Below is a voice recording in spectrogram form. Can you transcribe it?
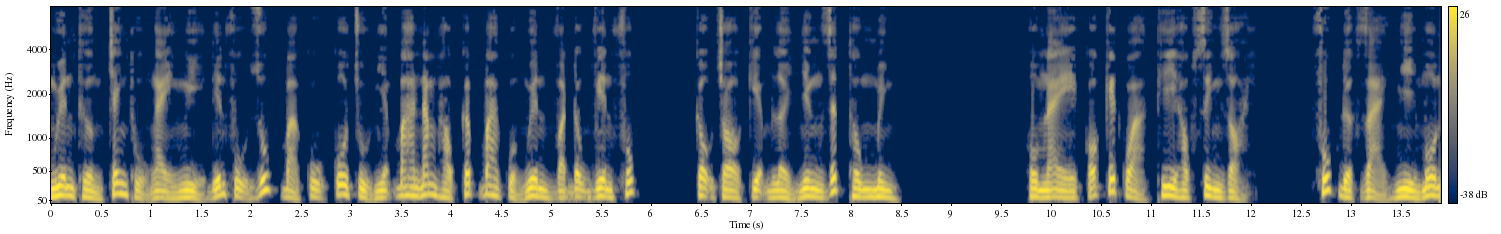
Nguyên thường tranh thủ ngày nghỉ đến phụ giúp bà cụ cô chủ nhiệm 3 năm học cấp 3 của Nguyên và động viên Phúc. Cậu trò kiệm lời nhưng rất thông minh. Hôm nay có kết quả thi học sinh giỏi. Phúc được giải nhì môn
